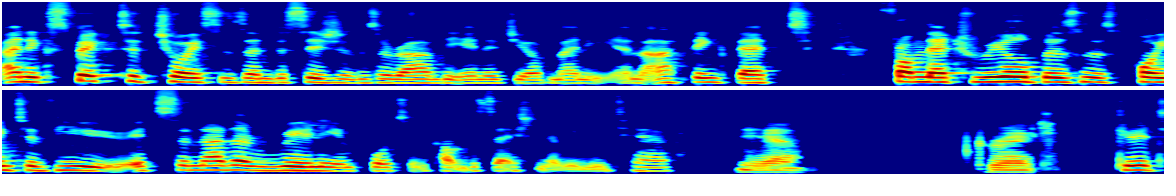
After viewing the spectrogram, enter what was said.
unexpected choices and decisions around the energy of money. And I think that from that real business point of view, it's another really important conversation that we need to have. Yeah, great. Good.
